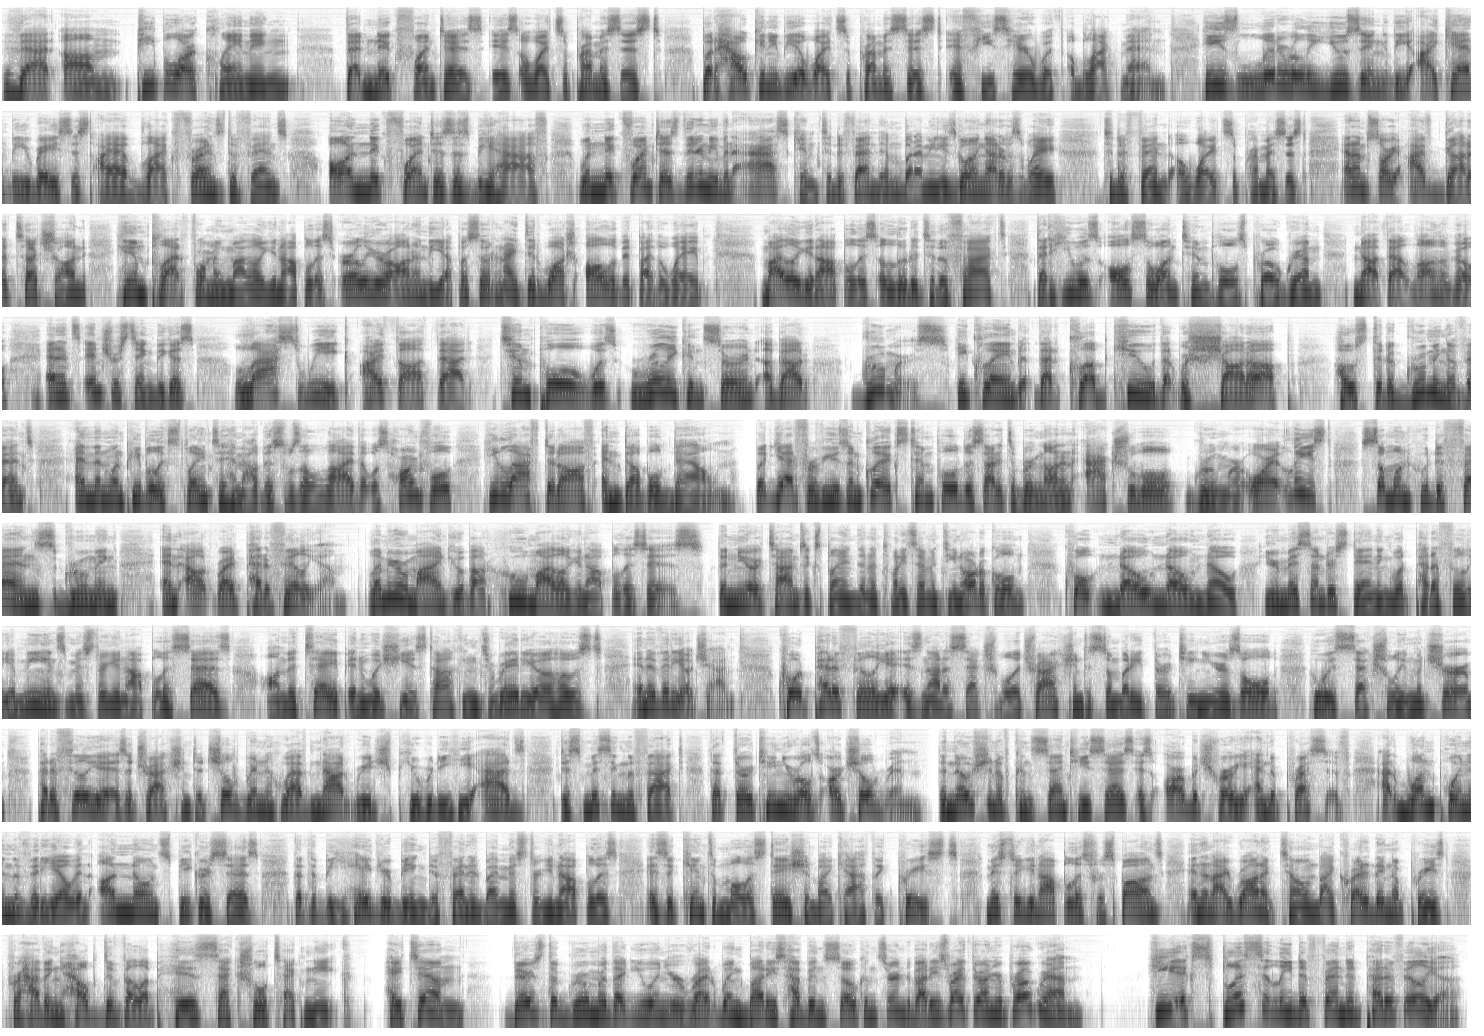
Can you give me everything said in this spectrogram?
that um, people are claiming that Nick Fuentes is a white supremacist, but how can he be a white supremacist if he's here with a black man? He's literally using the I can't be racist, I have black friends defense on Nick Fuentes' behalf when Nick Fuentes didn't even ask him to defend him, but I mean, he's going out of his way to defend a white supremacist. And I'm sorry, I've got to touch on him platforming Milo Yiannopoulos earlier on in the episode, and I did watch all of it, by the way. Milo Yiannopoulos alluded to the fact that he was also on Tim Pool's program not that long ago. And it's interesting because last week I thought that Tim Pool was really concerned about groomers. He claimed that Club Q that was shot up hosted a grooming event, and then when people explained to him how this was a lie that was harmful, he laughed it off and doubled down. But yet, for views and clicks, Tim Pool decided to bring on an actual groomer, or at least someone who defends grooming and outright pedophilia. Let me remind you about who Milo Yiannopoulos is. The New York Times explained in a 2017 article, quote, no, no, no, you're misunderstanding what pedophilia means, Mr. Yiannopoulos says on the tape in which he is talking to radio hosts in a video chat. Quote, pedophilia is not a sexual attraction to somebody 13 years old who is sexually mature. Pedophilia is attraction to children who have not reached puberty, he adds, dismissing the fact that 13 year olds are children. The notion of consent, he says, is arbitrary and oppressive. At one one point in the video, an unknown speaker says that the behavior being defended by Mr. Yiannopoulos is akin to molestation by Catholic priests. Mr. Yiannopoulos responds in an ironic tone by crediting a priest for having helped develop his sexual technique. Hey, Tim, there's the groomer that you and your right wing buddies have been so concerned about. He's right there on your program. He explicitly defended pedophilia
